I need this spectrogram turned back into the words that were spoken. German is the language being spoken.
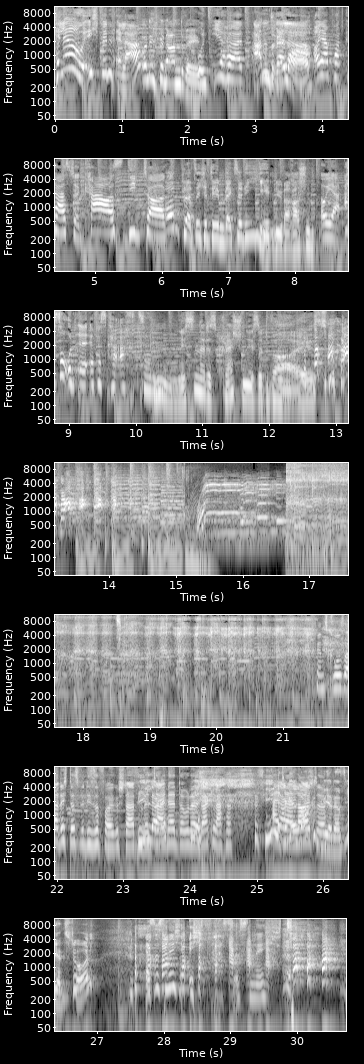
Hallo, ich bin Ella. Und ich bin André. Und ihr hört Andrella, euer Podcast für Chaos, Deep Talk. Und plötzliche Themenwechsel, die jeden überraschen. Oh ja, achso, und äh, FSK 18. Hm, Listener discretion is advised. es großartig, dass wir diese Folge starten Wie mit lange- deiner Donald Duck Lache. Wie Alter, lange Leute. machen wir das jetzt schon? Es ist nicht, ich fasse es nicht.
